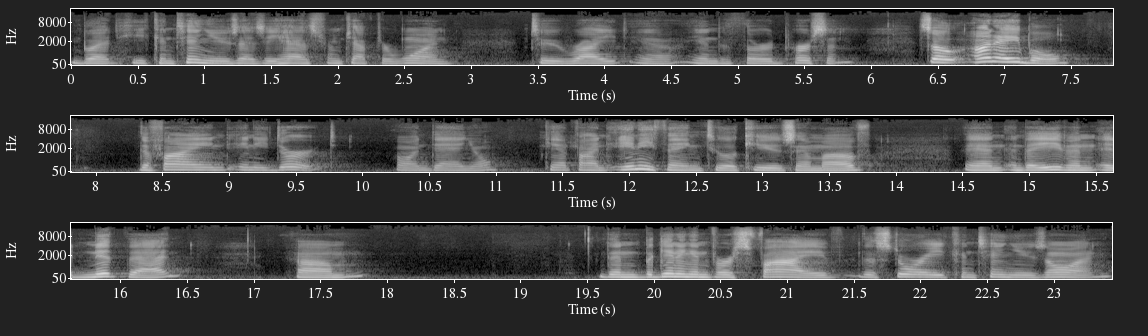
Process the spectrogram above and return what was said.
but he continues as he has from chapter 1 to write you know, in the third person. So unable to find any dirt on Daniel, can't find anything to accuse him of. And, and they even admit that. Um, then, beginning in verse 5, the story continues on.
